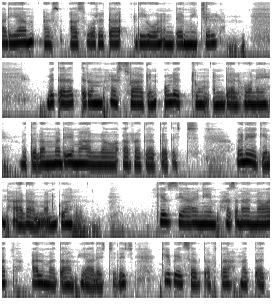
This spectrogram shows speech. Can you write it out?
አሊያም አስወርዳ ሊሆን እንደሚችል ብጠረጥርም እርሷ ግን ሁለቱም እንዳልሆነ በተለመደ መሀላዋ አረጋገጠች። እኔ ግን አላመንኩም። ከዚያ እኔም አጽናናዋት። አልመጣም ያለች ልጅ ከቤተሰብ ጠፍታ መጣች።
